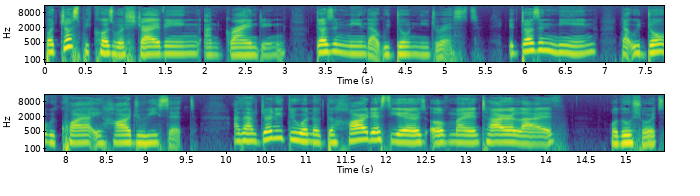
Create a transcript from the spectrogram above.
But just because we're striving and grinding doesn't mean that we don't need rest. It doesn't mean that we don't require a hard reset. As I've journeyed through one of the hardest years of my entire life, although short,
